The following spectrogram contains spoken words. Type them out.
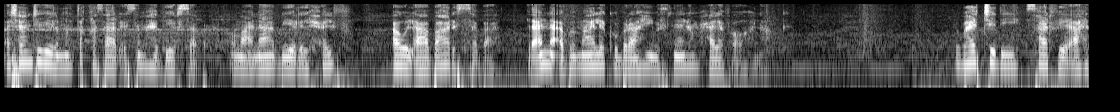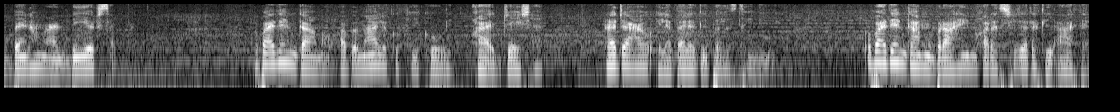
عشان كذي المنطقة صار اسمها بير سبع ومعناه بير الحلف أو الآبار السبعة لأن أبو مالك وإبراهيم اثنينهم حلفوا هناك وبهالكذي صار في عهد بينهم عن بير سبع. وبعدين قاموا أبو مالك وفيكول قائد جيشه رجعوا إلى بلد الفلسطينيين. وبعدين قام إبراهيم غرس شجرة الآثل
